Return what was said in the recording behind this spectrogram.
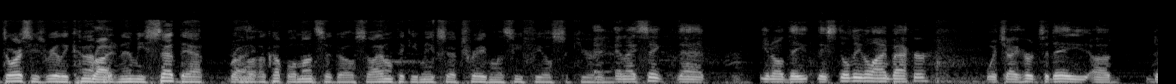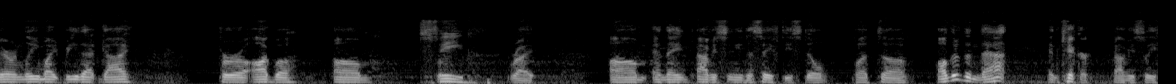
Dorsey's really confident Right. in him. He said that uh, Right. a couple of months ago, so I don't think he makes that trade unless he feels secure. it. And I think that you know they, they still need a linebacker. which I heard today, uh, Darron Lee might be that guy for uh, Ogbah. Um, Speed. Right. Um, and they obviously need a safety still. But uh, other than that, and kicker, obviously,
